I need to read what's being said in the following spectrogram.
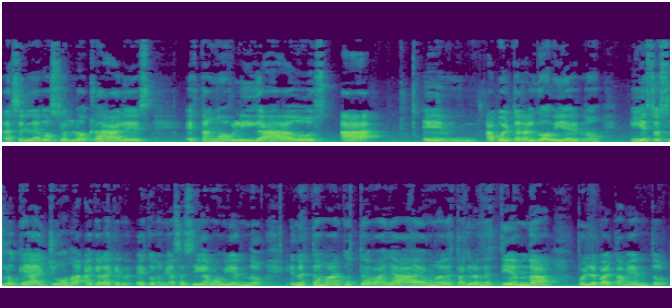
Al hacer negocios locales, están obligados a em, aportar al gobierno y eso es lo que ayuda a que la economía se siga moviendo. Y no está mal que usted vaya a una de estas grandes tiendas por departamento,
